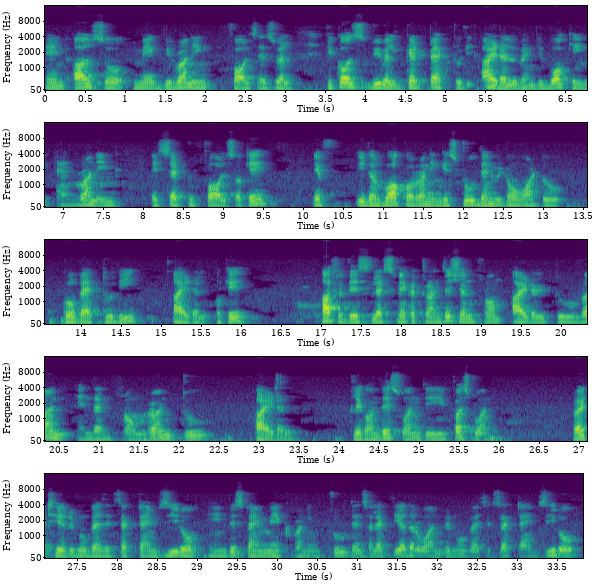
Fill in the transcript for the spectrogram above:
and also make the running false as well. Because we will get back to the idle when the walking and running is set to false okay? If either walk or running is true then we don't want to go back to the idle okay after this let's make a transition from idle to run and then from run to idle. Click on this one the first one. Right here remove has exit time 0 and this time make running true. Then select the other one remove has exit time 0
